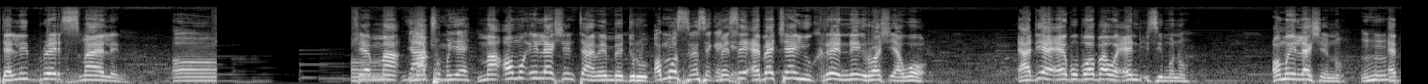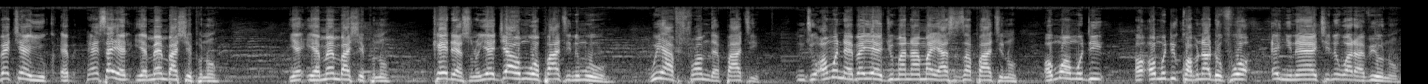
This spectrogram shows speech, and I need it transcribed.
deliberate smiling. Hwɛ ma ma nyaatwomyɛ ma ɔmo election time mbɛduru ɔmo srɛ sɛ mɛ kɛkɛ ɛbɛkyɛn ukraine ne russia wɔ adeɛ a ɛbobɔ ba wɔ ndc mu no ɔmo election no Mhm. ɛbɛkyɛn uk ɛbɛ sɛ yɛ yɛ membership no yɛ yɛ membership no cadres no yɛgya ɔmo wɔ party no mu o. We have formed the party nti ɔmo na ɛbɛyɛ adwuma na ama yɛ asesa party no ɔmo ɔmo di ɔmo di kɔmnadofoɔ nyinaa akyi ne wara view no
